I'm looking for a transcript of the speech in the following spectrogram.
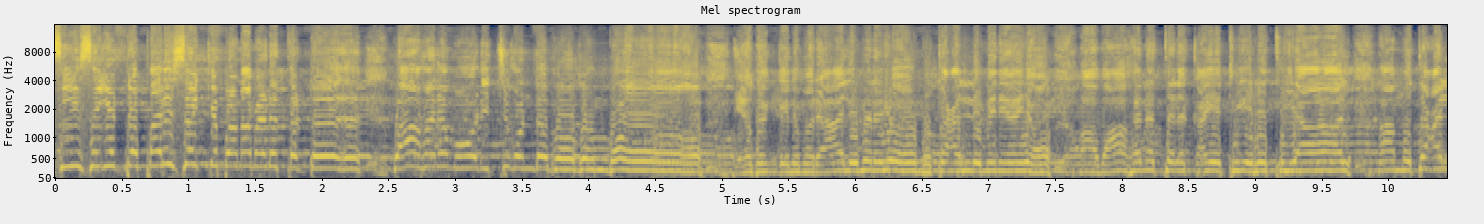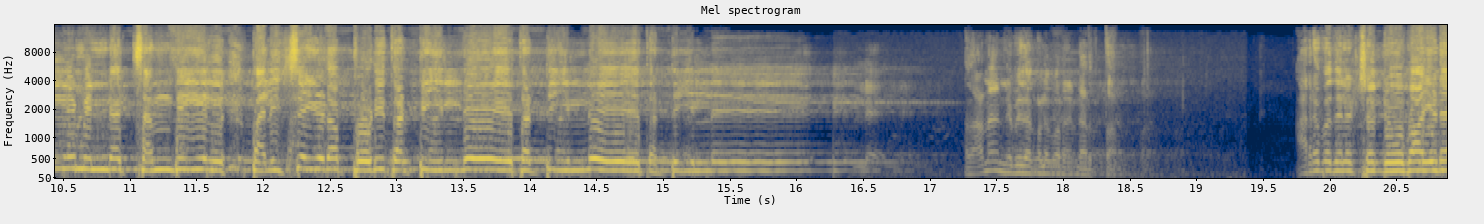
സീസയിട്ട് പലിശയ്ക്ക് പണമെടുത്തിട്ട് വാഹനം ഓടിച്ചു കൊണ്ടുപോകുമ്പോ ഏതെങ്കിലും ഒരു ആലിമിനെയോ മുത്താലിമിനെയോ ആ വാഹനത്തിൽ കയറ്റിയിരുത്തിയാൽ ആ മുത്താലിമിന്റെ ചന്തിയിൽ പലിശയുടെ പൊടി തട്ടിയില്ലേ തട്ടിയില്ലേ തട്ടിയില്ലേ? അതാണ് നബി തങ്ങൾ പറയുന്ന അർത്ഥം അറുപത് ലക്ഷം രൂപയുടെ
